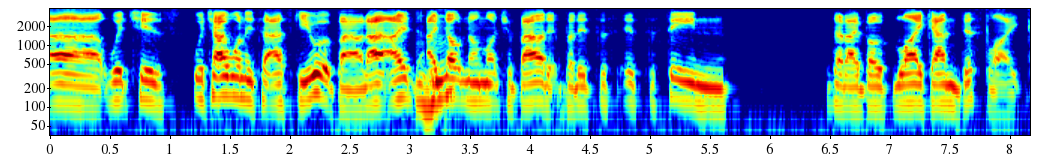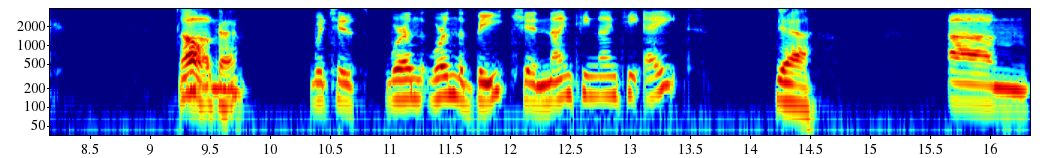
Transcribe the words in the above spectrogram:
uh, which is which I wanted to ask you about. I I, I Mhm. don't know much about it, but it's a, it's a scene that I both like and dislike. Oh, Um, okay. Which is we're in we're in the beach in 1998. Yeah. Um,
